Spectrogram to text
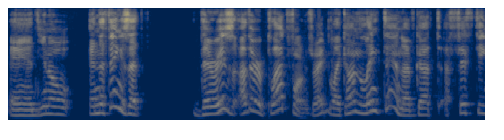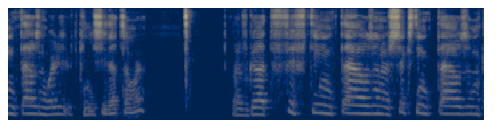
And you know and the thing is that there is other platforms right? Like on LinkedIn I've got a 15,000 where do, can you see that somewhere? I've got 15,000 or 16,000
